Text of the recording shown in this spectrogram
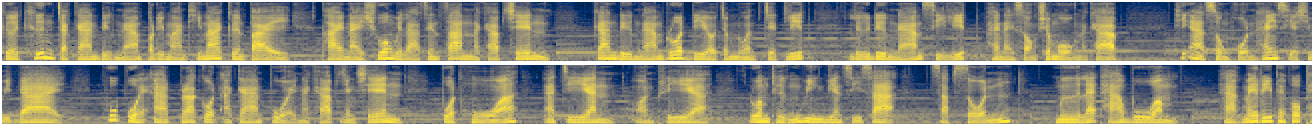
เกิดขึ้นจากการดื่มน้ำปริมาณที่มากเกินไป ภายในช่วงเวลาสั้นๆนะครับ เช่น การดื่มน้ำรวดเดียวจำนวน 7 ลิตร หรือดื่มน้ำ 4 ลิตร ภายใน 2 ชั่วโมงนะครับ ที่อาจส่งผลให้เสียชีวิตได้ ผู้ป่วยอาจปรากฏอาการป่วยนะครับ อย่างเช่น ปวดหัว อาเจียน อ่อนเพลีย รวมถึงวิงเวียนศีรษะ สับสน มือและเท้าบวม หากไม่รีบไปพบแพ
